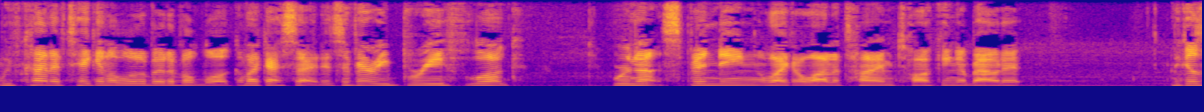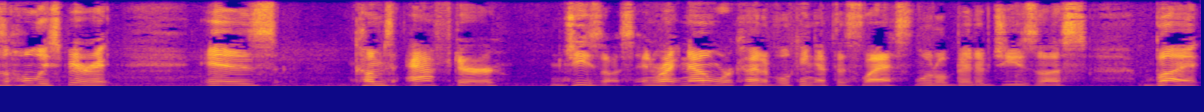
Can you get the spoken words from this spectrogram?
we've kind of taken a little bit of a look. Like I said, it's a very brief look. We're not spending like a lot of time talking about it because the Holy Spirit is comes after Jesus. And right now we're kind of looking at this last little bit of Jesus, but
